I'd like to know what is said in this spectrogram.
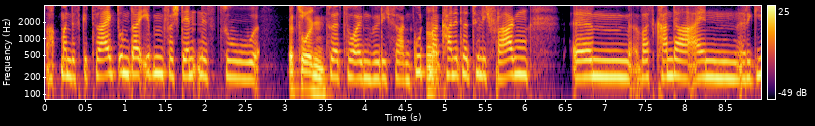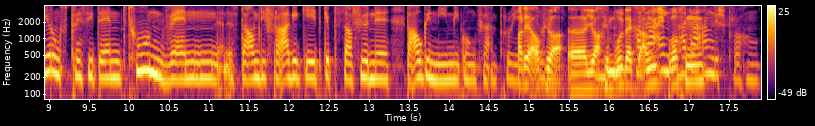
hat man das gezeigt, um da eben Verständnis zu erzeugen. Zu erzeugen, würde ich sagen. Gut, ja. man kann jetzt natürlich fragen, ähm, was kann da ein Regierungspräsident tun, wenn es da um die Frage geht, gibt es dafür eine Baugenehmigung für ein Projekt? Hat er auch jo äh, Joachim mhm. Wohlbergs angesprochen. Ein, hat er angesprochen.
